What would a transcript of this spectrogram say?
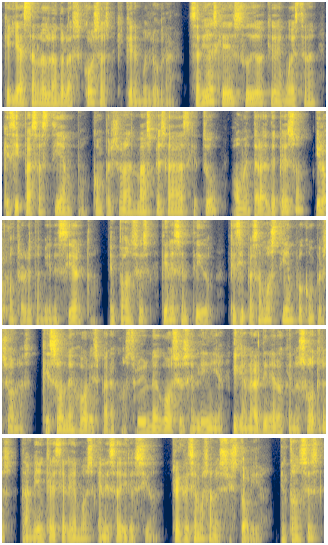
que ya están logrando las cosas que queremos lograr. ¿Sabías que hay estudios que demuestran que si pasas tiempo con personas más pesadas que tú, aumentarás de peso? Y lo contrario también es cierto. Entonces, tiene sentido que si pasamos tiempo con personas que son mejores para construir negocios en línea y ganar dinero que nosotros, también creceremos en esa dirección. Regresemos a nuestra historia. Entonces,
